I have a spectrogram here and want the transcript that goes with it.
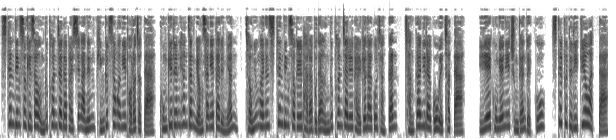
스탠딩석에서 응급 환자가 발생하는 긴급 상황이 벌어졌다. 공개된 현장 영상에 따르면 정용화는 스탠딩석을 바라보다 응급 환자를 발견하고 잠깐, 잠깐이라고 외쳤다. 이에 공연이 중단됐고 스태프들이 뛰어왔다.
